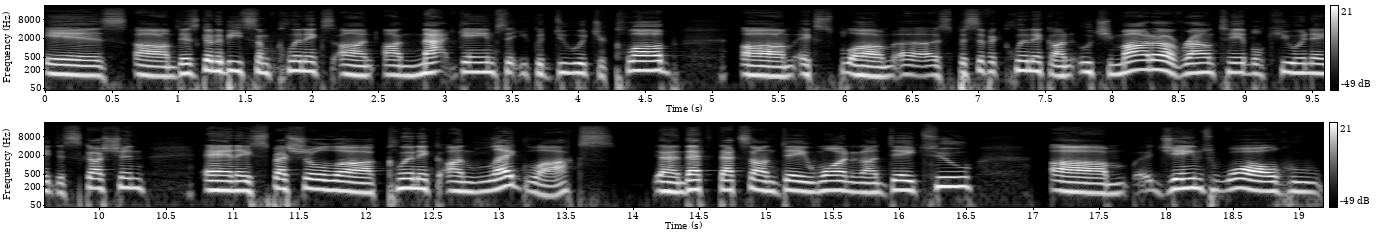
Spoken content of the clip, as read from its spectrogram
is um, there's going to be some clinics on on mat games that you could do with your club um, expl- um, a specific clinic on Uchimata, a roundtable Q&A discussion, and a special uh, clinic on leg locks. And that's that's on day one. And on day two, um, James Wall, who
